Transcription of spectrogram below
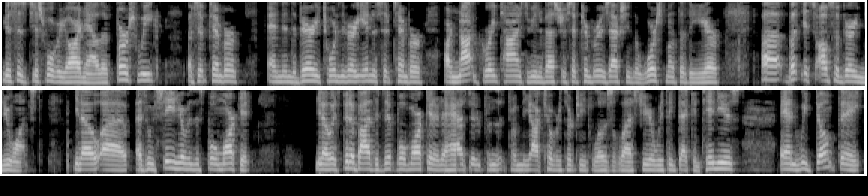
this is just where we are now. The first week of September and then the very toward the very end of September are not great times to be an investor. September is actually the worst month of the year, uh, but it's also very nuanced. You know, uh, as we've seen here with this bull market, you know, it's been a buy the dip bull market, and it has been from the from the October 13th lows of last year. We think that continues, and we don't think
